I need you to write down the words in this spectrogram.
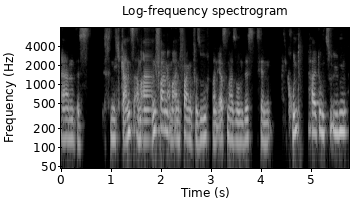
ähm, das ist nicht ganz am Anfang. Am Anfang versucht man erstmal so ein bisschen die Grundhaltung zu üben,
